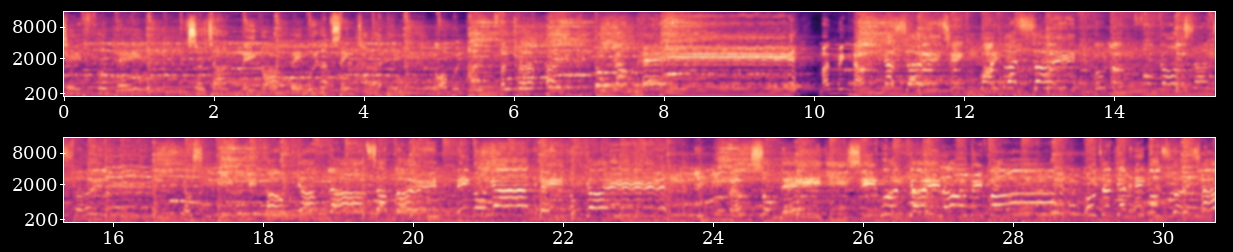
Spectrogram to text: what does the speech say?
切欢喜，虽则你我被每粒星唾弃，我们贫乏却去到今希。文明能压碎，情怀不衰，无论枯干山水。旧时年月投入垃圾里，你我一起同居，仍然能送你儿时玩具。喜欢谁唱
